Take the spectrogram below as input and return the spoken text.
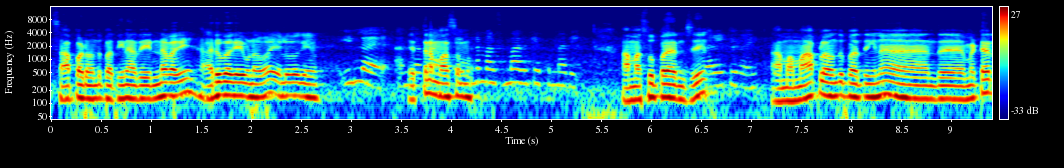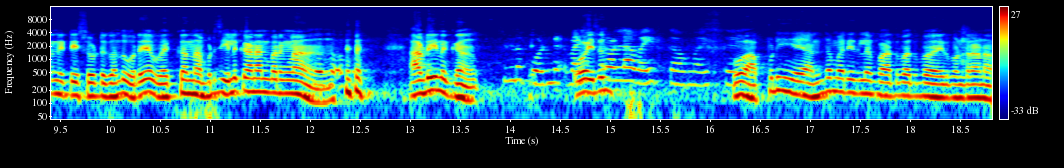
சாப்பாடு வந்து பார்த்தீங்கன்னா அது என்ன வகை? அறுவகை உணவா எழுவகை எத்தனை மாசமா? ஆமாம் சூப்பராக இருந்துச்சு. ஆமாம் மாப்பிள்ளை வந்து பார்த்தீங்கன்னா இந்த மெட்டர்னிட்டி ஷூட்டுக்கு வந்து ஒரே வெக்கம் தான் பிடிச்சி இழுக்கானான்னு பாருங்களேன். அப்படின்னு இருக்கான். ஓ, இது- ஓ அப்படி அந்த மாதிரி இதில் பார்த்து பார்த்து இது பண்ணுறானோ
